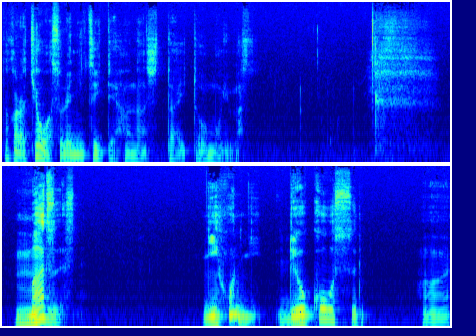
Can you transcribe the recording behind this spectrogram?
だから今日はそれについて話したいと思います。まずですね日本に旅行する、は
